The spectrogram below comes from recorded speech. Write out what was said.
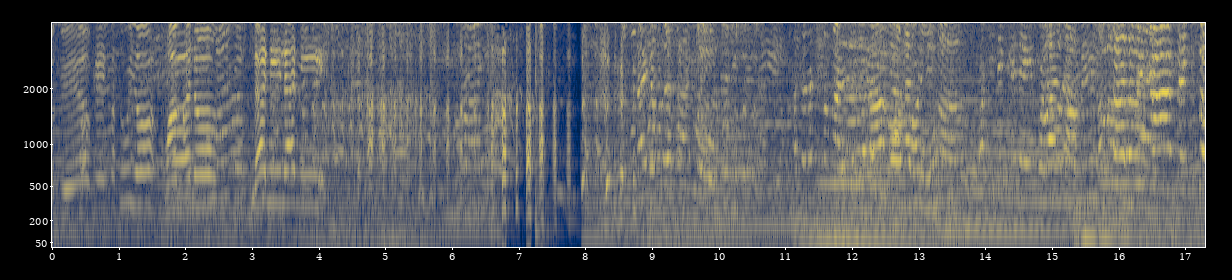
Pag-gift. Okay, pasuyo. Ma'am, ano? Lani, Lani. Laila mo na sa ako. Asa na si Mang Carlos? Wala ako. Sorry. Pag hindi clean, wala na. Ang sala ka. Thank you so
